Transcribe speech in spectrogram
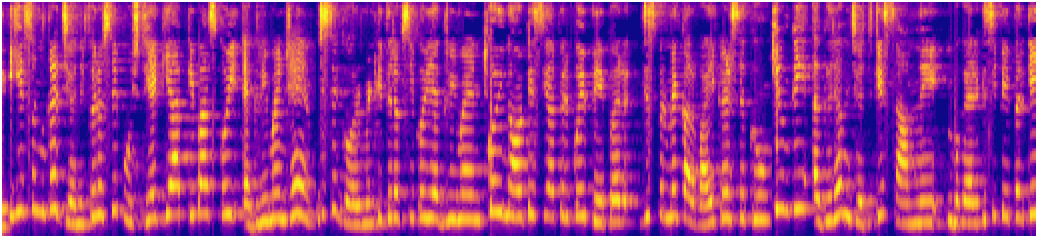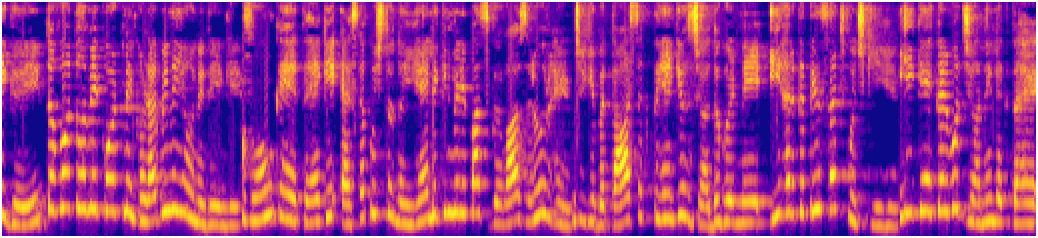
ये सुनकर जेनिफर उससे पूछती है कि आपके पास कोई एग्रीमेंट है? जैसे गवर्नमेंट की तरफ़ से कोई एग्रीमेंट कोई नोटिस या फिर कोई पेपर जिस पर मैं कार्रवाई कर सकूँ? क्योंकि अगर हम जज के सामने बगैर किसी पेपर के गए तो वो तो हमें कोर्ट में खड़ा भी नहीं होने देंगे। वो कहता है कि ऐसा कुछ तो नहीं है, लेकिन मेरे पास गवाह ज़रूर है। जो ये बता सकते हैं की उस जादूगर ने ये हरकतें सचमुच की है। ये कहकर वो जाने लगता है।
